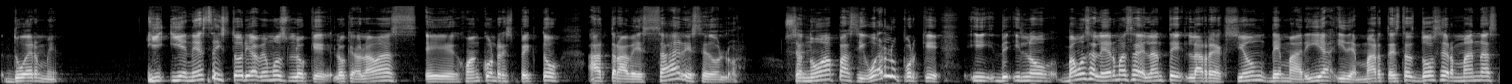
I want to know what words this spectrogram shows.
duerme. Y, y en esta historia vemos lo que, lo que hablabas, eh, Juan, con respecto a atravesar ese dolor. O sea, no apaciguarlo, porque, y, y lo, vamos a leer más adelante la reacción de María y de Marta, estas dos hermanas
